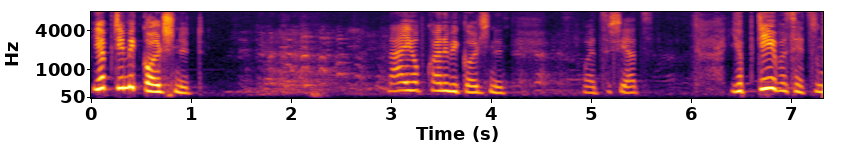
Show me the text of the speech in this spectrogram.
Ich habe die mit Goldschnitt. Nein, ich habe keine mit Goldschnitt. War jetzt ein Scherz. Ich habe die Übersetzung,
